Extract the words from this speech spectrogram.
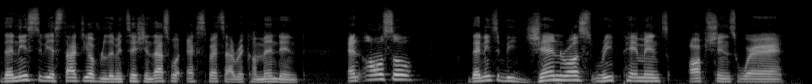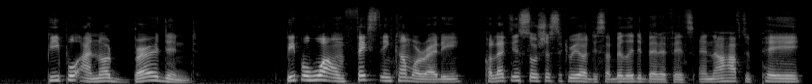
there needs to be a statute of limitation. That's what experts are recommending. And also, there need to be generous repayment options where people are not burdened. People who are on fixed income already, collecting social security or disability benefits, and now have to pay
